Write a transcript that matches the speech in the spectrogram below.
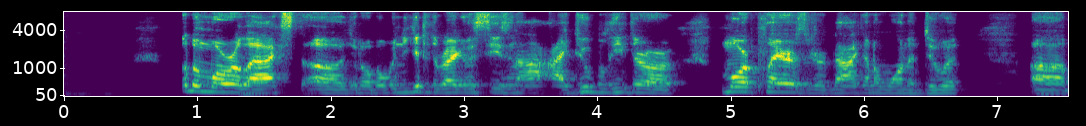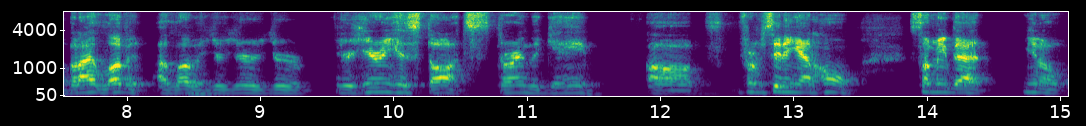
a little bit more relaxed, uh, you know, but when you get to the regular season, I, I do believe there are more players that are not going to want to do it. Uh, but I love it. I love it. You're you're you're you're hearing his thoughts during the game uh, from sitting at home. Something that you know,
